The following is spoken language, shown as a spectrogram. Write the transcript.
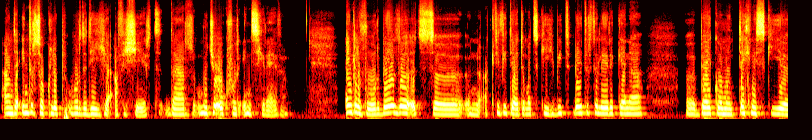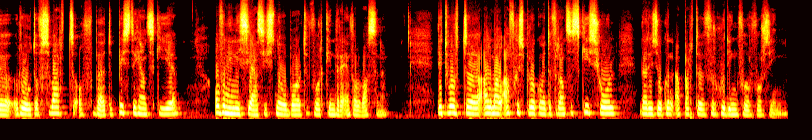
Aan de Intersoc-club worden die geafficheerd. Daar moet je ook voor inschrijven. Enkele voorbeelden. Het is uh, een activiteit om het skigebied beter te leren kennen. Uh, bijkomend technisch skiën rood of zwart of buiten piste gaan skiën of een initiatie snowboard voor kinderen en volwassenen. Dit wordt uh, allemaal afgesproken met de Franse skischool. Daar is ook een aparte vergoeding voor voorzien.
